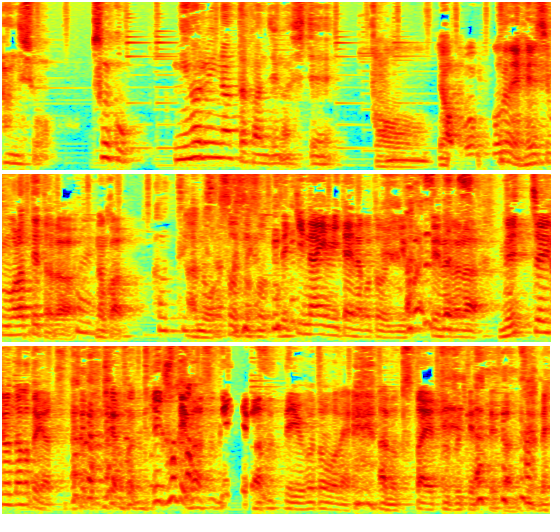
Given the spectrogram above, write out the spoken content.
なんでしょう。すごいこう、身軽になった感じがして、ああ。いや、僕ね、返信もらってたら、はい、なんか、あの、そうそうそう、できないみたいなことを言ってながら、めっちゃいろんなことやってて、いやもうできてます、できてますっていうことをね、あの、伝え続けてたんですよね。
